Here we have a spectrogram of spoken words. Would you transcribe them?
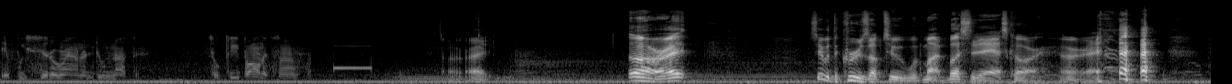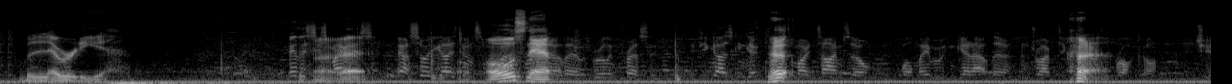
if we sit around and do nothing. So keep on it, son. Alright. Alright. See what the crew's up to with my busted ass car. Alright. Blurry. Hey, this is All Magnus. right. Yeah, I saw you guys doing some Oh, snap. out there. It was real impressive. If you guys can get Yeah. close to my time zone, well, maybe we can get out there and drive together. Rock on. Cheers.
